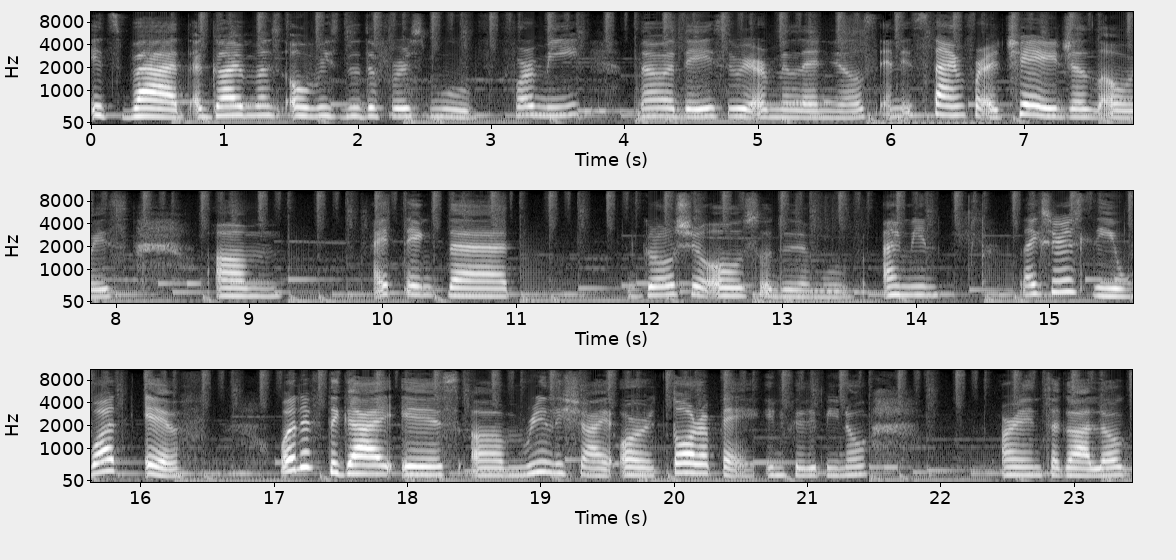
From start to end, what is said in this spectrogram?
it's bad. A guy must always do the first move. For me, nowadays we are millennials and it's time for a change as always. Um I think that girls should also do the move. I mean, like seriously, what if what if the guy is um really shy or torpe in Filipino or in Tagalog?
